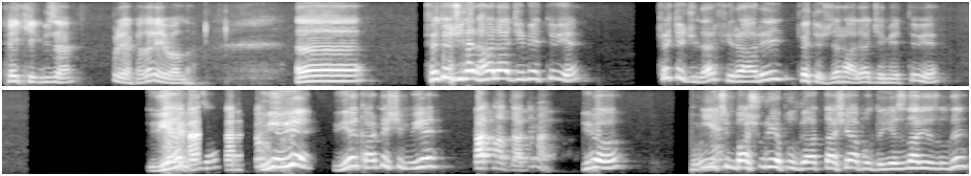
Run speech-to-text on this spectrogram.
Peki güzel. Buraya kadar eyvallah. Ee, FETÖ'cüler hala cemiyette üye. FETÖ'cüler, firari FETÖ'cüler hala cemiyette üye. Üye mi? Ben, ben üye, üye. Üye kardeşim, üye. Katmadılar değil mi? Yok. Bunun Niye? için başvuru yapıldı. Hatta şey yapıldı. Yazılar yazıldı.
